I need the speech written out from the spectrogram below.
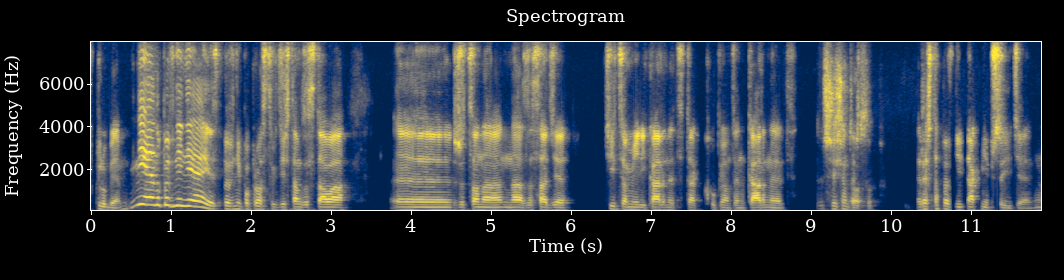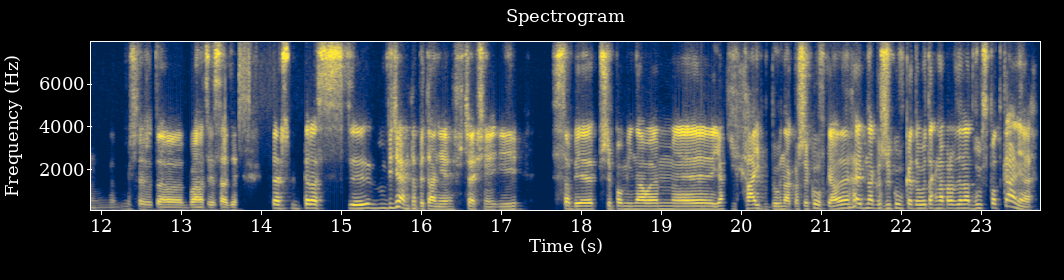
w klubie. Nie, no pewnie nie jest. Pewnie po prostu gdzieś tam została e, rzucona na zasadzie ci, co mieli karnet, tak kupią ten karnet. 60 osób. Reszta pewnie i tak nie przyjdzie. No, Myślę, że to była na tej zasadzie. Też teraz y, widziałem to pytanie wcześniej i sobie przypominałem, e, jaki hype był na koszykówkę. Ale hype na koszykówkę to był tak naprawdę na dwóch spotkaniach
